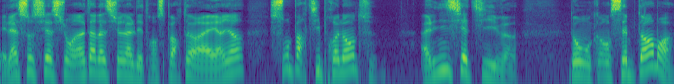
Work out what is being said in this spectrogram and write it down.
et l'Association internationale des transporteurs aériens sont parties prenantes à l'initiative. Donc en septembre,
